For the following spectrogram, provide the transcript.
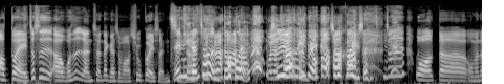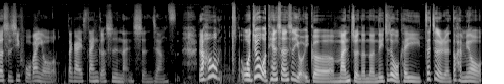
哦，对，就是呃，我是人称那个什么出柜神器。哎、欸，你人称很多哎、欸，职员里美出柜神器，就是我的我们的实习伙伴有大概三个是男生这样子。然后我觉得我天生是有一个蛮准的能力，就是我可以在这个人都还没有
